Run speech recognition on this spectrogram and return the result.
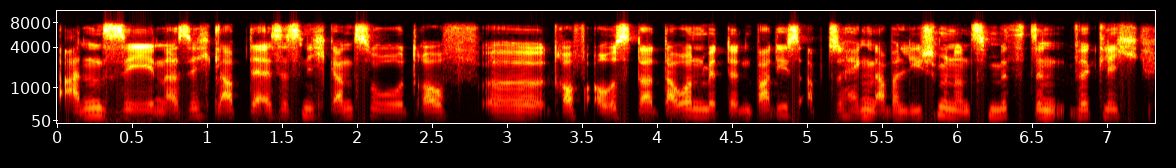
ansehen. Also ich glaube, der ist jetzt nicht ganz so drauf, äh, drauf aus, da dauernd mit den Buddies abzuhängen. Aber Leishman und Smith sind wirklich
